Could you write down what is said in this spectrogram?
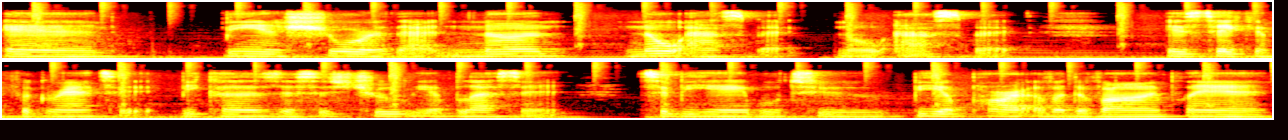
and being sure that none, no aspect, no aspect is taken for granted because this is truly a blessing to be able to be a part of a divine plan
